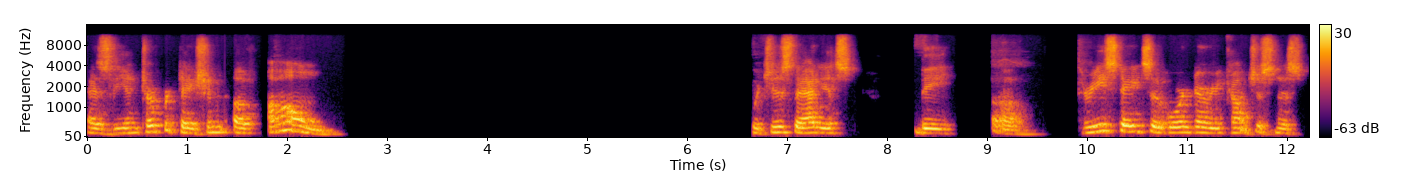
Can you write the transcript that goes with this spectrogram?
as the interpretation of Aum, which is that it's the uh, three states of ordinary consciousness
